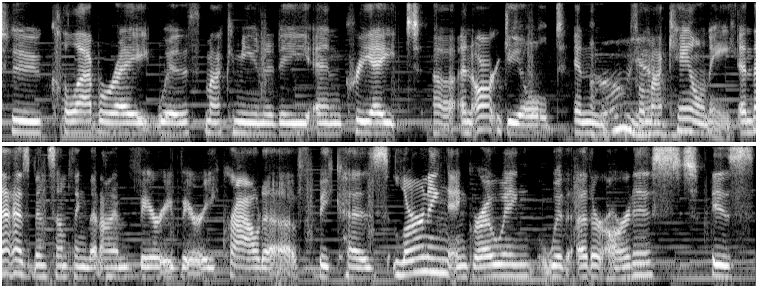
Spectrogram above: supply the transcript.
to collaborate with my community and create uh, an art guild in Oh, for my county. And that has been something that i'm very very proud of because learning and growing with other artists is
